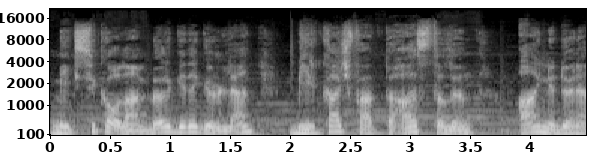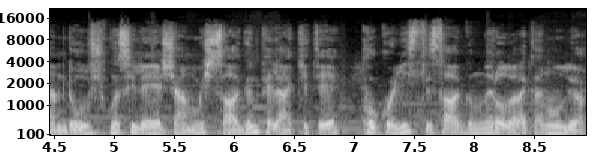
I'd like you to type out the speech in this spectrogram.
Meksika olan bölgede görülen birkaç farklı hastalığın aynı dönemde oluşmasıyla yaşanmış salgın felaketi Kokolisti salgınları olarak anılıyor.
